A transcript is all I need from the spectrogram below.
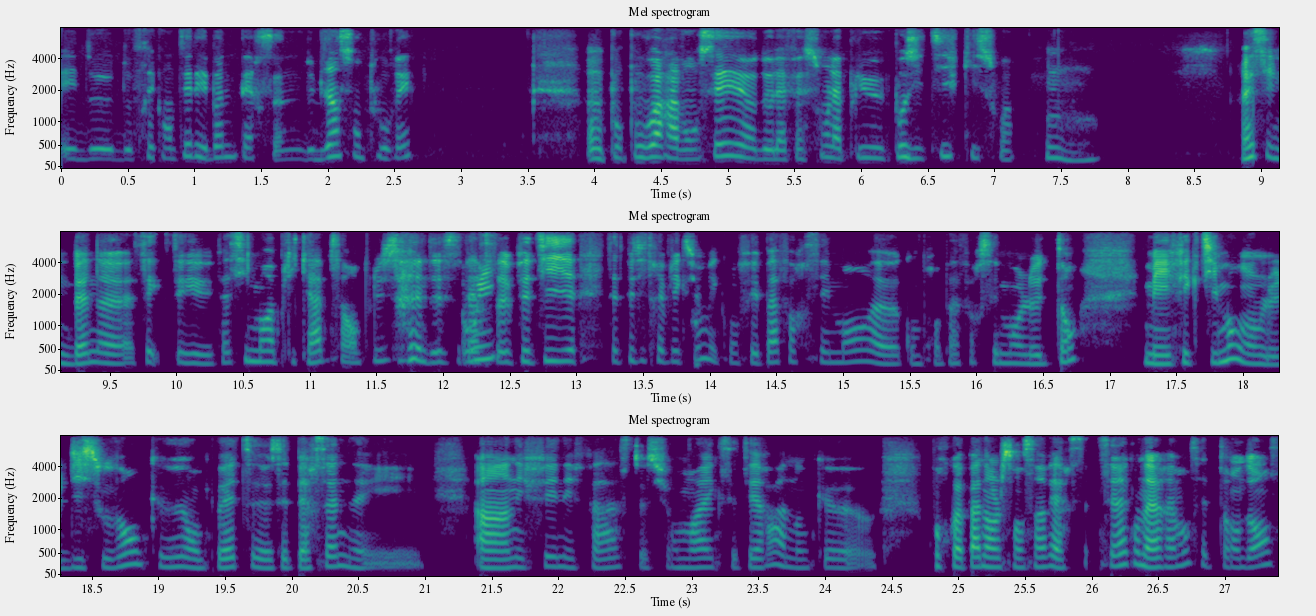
et de, fréquenter les bonnes personnes, de bien s'entourer pour pouvoir avancer de la façon la plus positive qui soit. Mmh Ouais, c'est une bonne, c'est facilement applicable ça en plus de se faire ce petit cette petite réflexion, mais qu'on fait pas forcément, qu'on prend pas forcément le temps. Mais effectivement, on le dit souvent qu'on peut être, cette personne a un effet néfaste sur moi etc. donc pourquoi pas dans le sens inverse? C'est vrai qu'on a vraiment cette tendance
